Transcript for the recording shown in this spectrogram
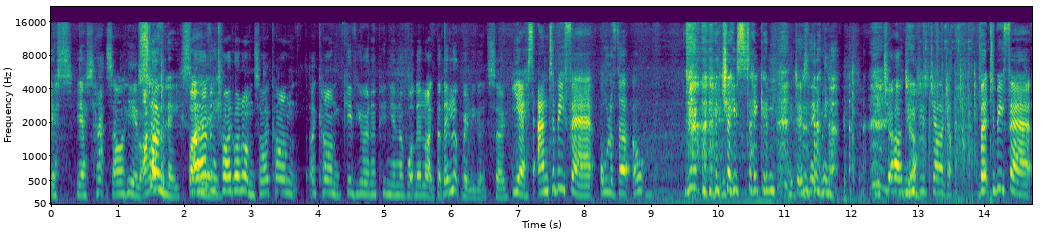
Yes, yes, hats are here. But I Slowly, but I haven't tried one on, so I can't I can't give you an opinion of what they're like. But they look really good. So Yes, and to be fair, all of the oh, Jay's taken just hit me the charger. Huge's charger. But to be fair,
